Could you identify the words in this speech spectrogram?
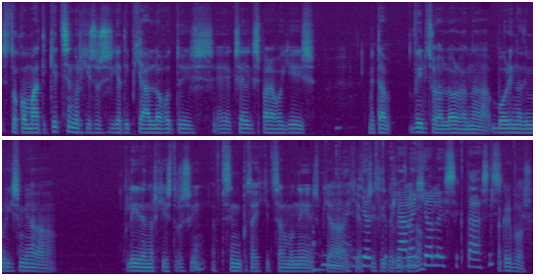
Στο κομμάτι και της ενορχίστρωσης, γιατί πια λόγω της ε, εξέλιξης παραγωγής με τα virtual όργανα μπορεί να δημιουργήσει μια πλήρη ενορχίστρωση αυτή τη στιγμή που θα έχει και τις αρμονίες πια Ναι, έχει διότι αυξηθεί το το πιάνο επίπεδο. έχει όλες τις εκτάσεις, Ακριβώς.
